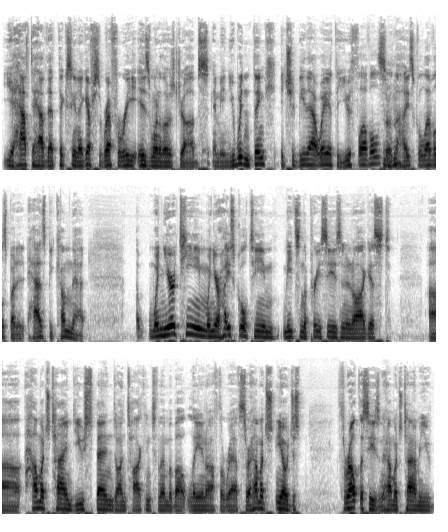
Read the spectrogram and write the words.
you have to have that thick skin. I guess the referee is one of those jobs. I mean, you wouldn't think it should be that way at the youth levels or mm-hmm. the high school levels, but it has become that. When your team, when your high school team meets in the preseason in August, uh, how much time do you spend on talking to them about laying off the refs, or how much you know just throughout the season? How much time are you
